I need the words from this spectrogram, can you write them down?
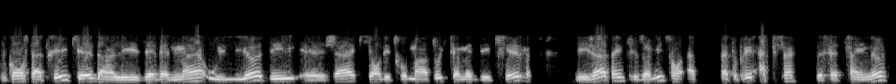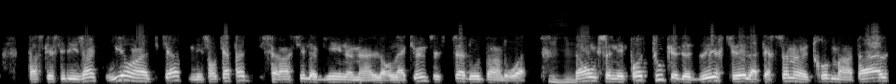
vous constaterez que dans les événements où il y a des euh, gens qui ont des troubles mentaux qui commettent des crimes, les gens atteints de trisomie sont à, à peu près absents de cette scène-là parce que c'est des gens qui, oui, ont un handicap, mais sont capables de différencier le bien et le mal. Leur lacune se situe à d'autres endroits. Mhm. Donc, ce n'est pas tout que de dire que la personne a un trouble mental,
